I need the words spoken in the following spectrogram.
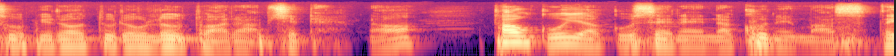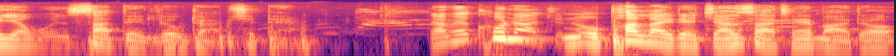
ဆိုပြီးတော့သူတို့လှုပ်သွားတာဖြစ်တယ်နော်1990ခုနှစ်မှာတရားဝင်စတင်လှုပ်တာဖြစ်တယ် ဒါပေမဲ့ခုနကျွန်တော်ဖတ်လိုက်တဲ့ကျမ်းစာထဲမှာတော့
